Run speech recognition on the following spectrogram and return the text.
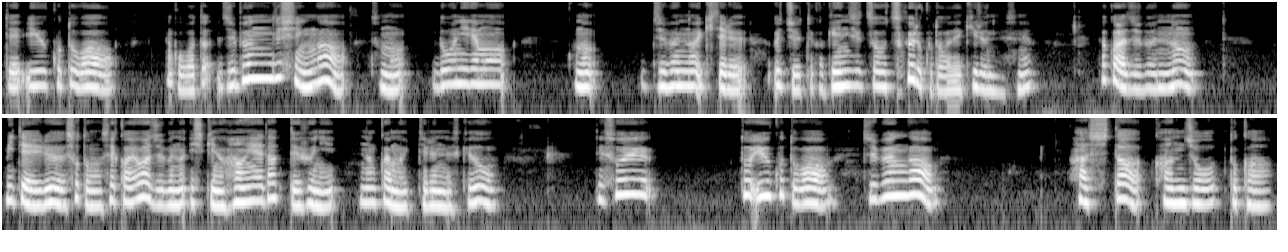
っていうことは、なんかわた自分自身が、その、どうにでも、この自分の生きてる宇宙っていうか現実を作ることができるんですね。だから自分の見ている外の世界は自分の意識の反映だっていうふうに何回も言ってるんですけど、で、そういう、ということは、自分が発した感情とか、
